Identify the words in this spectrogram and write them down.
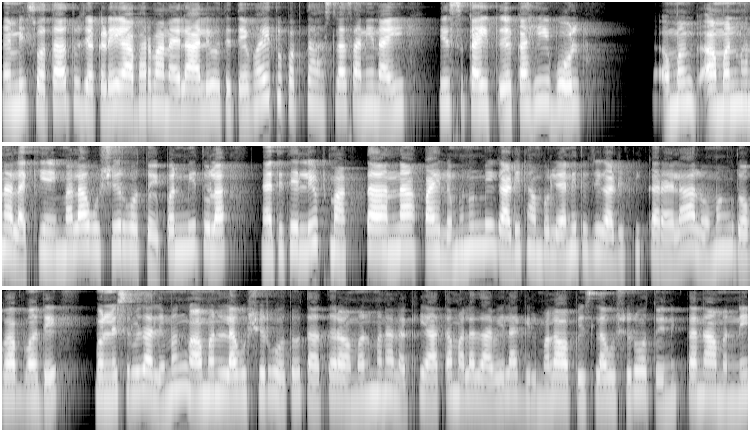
मी स्वतः तुझ्याकडे आभार मानायला आले होते तेव्हाही तू फक्त हसलास आणि नाही इस काही काही बोल मग अमन म्हणाला की मला उशीर होतोय पण मी तुला तिथे लिफ्ट मागताना पाहिलं. म्हणून मी गाडी थांबवली आणि तुझी गाडी ठीक करायला आलो. मग दोघांमध्ये बोलणे सुरू झाले. मग अमनला उशीर होत होता. तर अमन म्हणाला की आता मला जावे लागेल. मला ऑफिसला उशीर होतोय. निघताना अमनने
